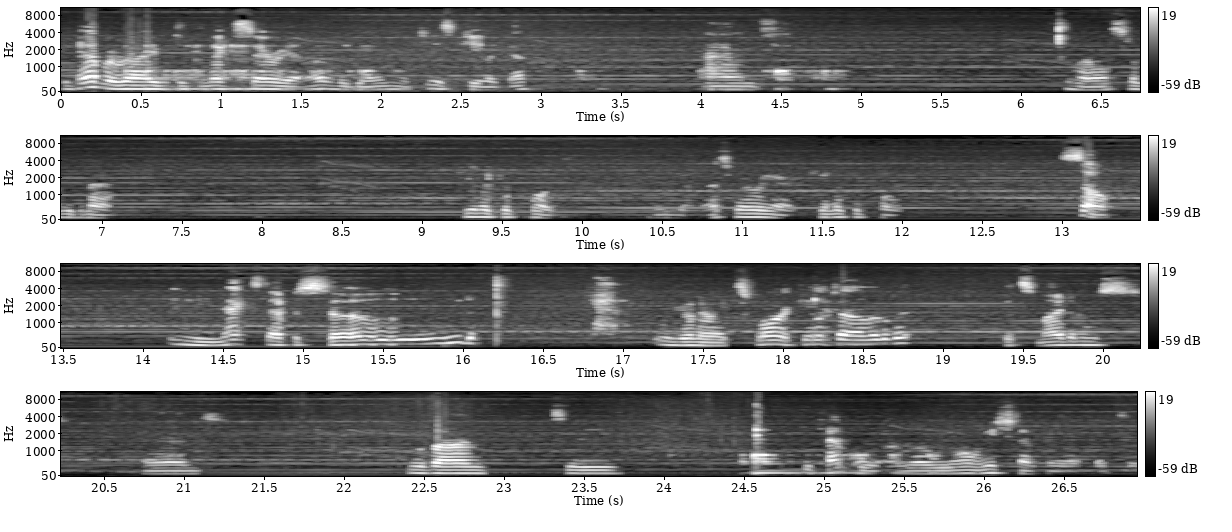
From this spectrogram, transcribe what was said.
we have arrived at the next area of the game, which is Kilika. And, well, let's look at the map. Kilika Port. There we go, that's where we are, Kilika Port. So, in the next episode, we're going to explore Kilika a little bit, get some items, and move on to the temple, although we won't reach temple yet, but uh,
